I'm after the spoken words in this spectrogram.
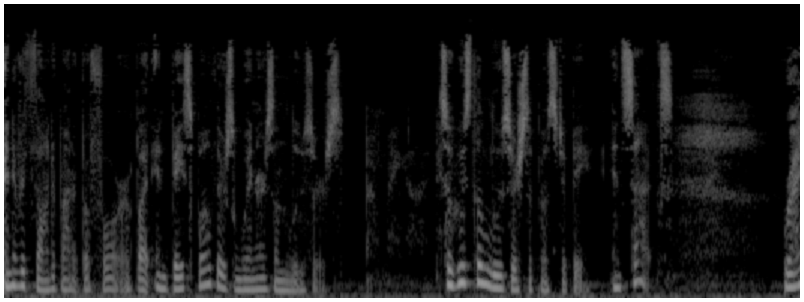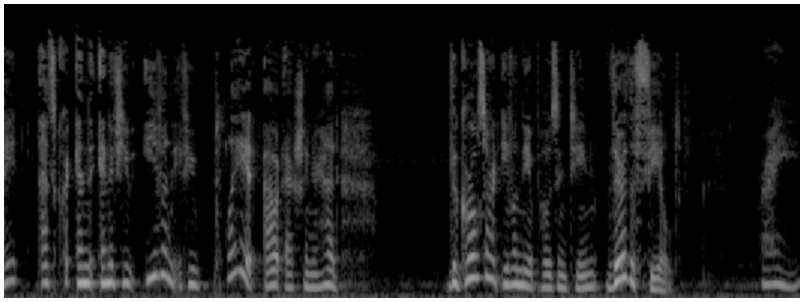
"I never thought about it before, but in baseball, there's winners and losers. So who's the loser supposed to be in sex? Right? That's cra- and and if you even if you play it out actually in your head, the girls aren't even the opposing team; they're the field. Right.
